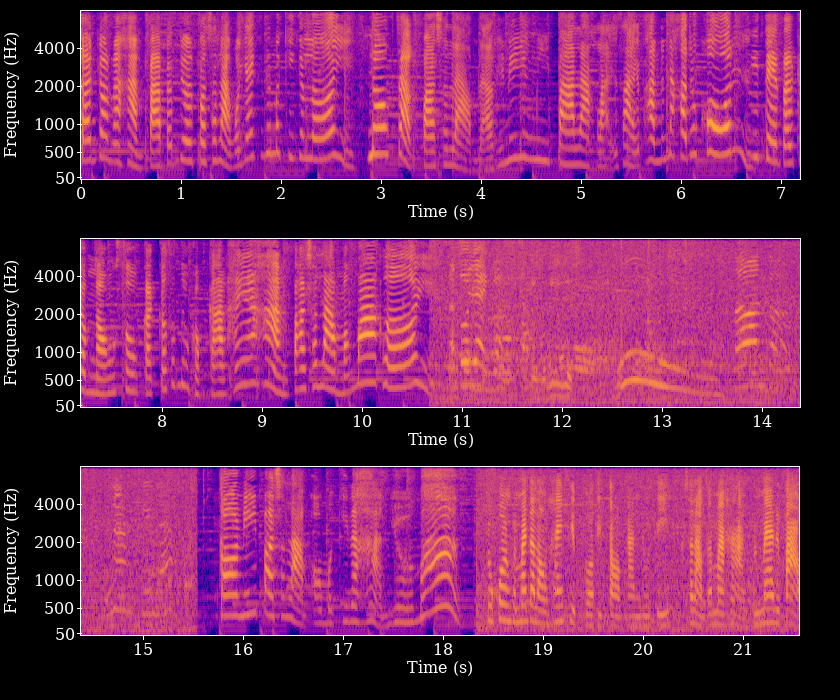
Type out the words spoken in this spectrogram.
กัสก่อนอาหารปลาแป๊บเดียวปลาฉลามก็แยกขึ้นมากินกันเลย นอกจากปลาฉลามแล้วที่นี่ยังมีปลาหลากหลายสายพันธุ์ด้วยนะคะ ทุกคนพี่เตตัสกับน้องซูกัสก็สนุกกับการให้อาหารปลาฉลามมากๆเลยเอาตัวใหญ่ก่อนเดี๋ยวนี้ลูกต้อนก่อนนั่งกินแล้วตอนนี้ปลาฉลามออกมากินอาหารเยอะมาก ทุกคนคุณแม่จะลองให้สิบตัวติดต่อกันดูซิฉลามจะมาหาคุณแม่หรือเปล่า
